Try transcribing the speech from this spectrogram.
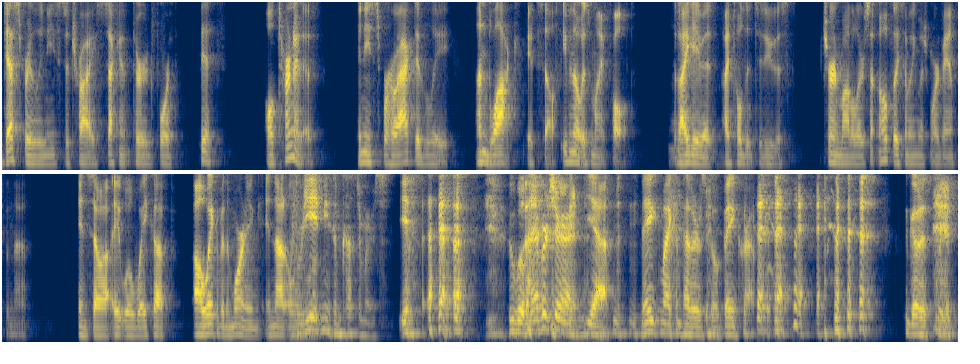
desperately needs to try second, third, fourth, fifth alternative. It needs to proactively unblock itself, even though it was my fault that I gave it. I told it to do this churn model or something, hopefully something much more advanced than that. And so it will wake up I'll wake up in the morning and not only create will, me some customers. Yeah. who will never churn. yeah. Make my competitors go bankrupt. go to sleep.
